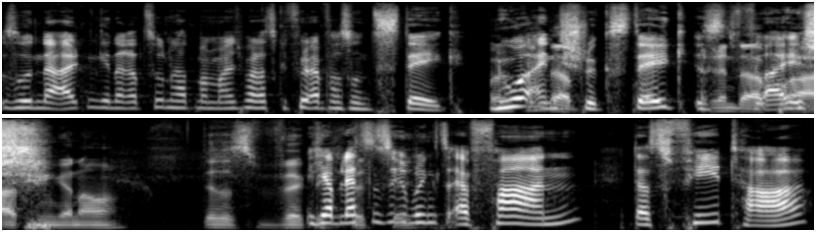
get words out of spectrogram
so in der alten Generation hat man manchmal das Gefühl, einfach so ein Steak. Oder nur Rinder, ein Stück Steak ist Fleisch. genau. Das ist wirklich. Ich habe letztens übrigens erfahren, dass Feta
